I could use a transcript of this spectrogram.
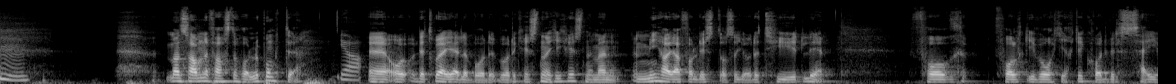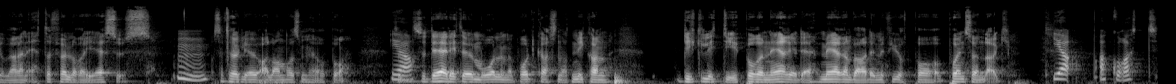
mm man savner faste holdepunkter. Ja. Eh, og det tror jeg gjelder både, både kristne og ikke-kristne. Men vi har iallfall lyst til å gjøre det tydelig for folk i vår kirke hva det vil si å være en etterfølger av Jesus. Mm. Og selvfølgelig òg alle andre som hører på. Ja. Så, så, det er litt målet med podkasten, at vi kan dykke litt dypere ned i det. Mer enn bare det vi får gjort på, på en søndag. Ja, akkurat.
